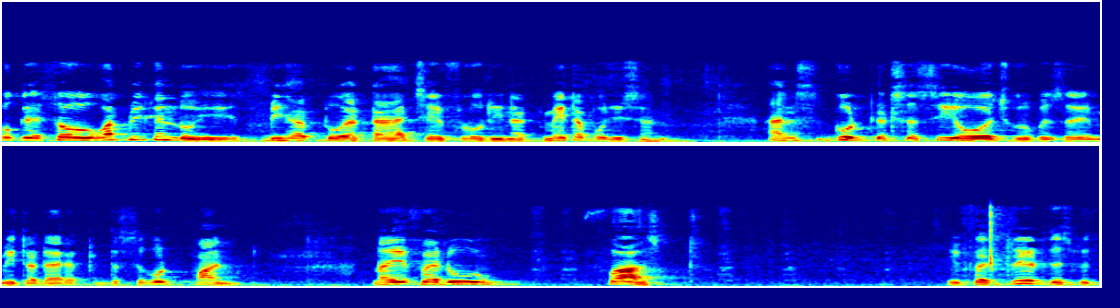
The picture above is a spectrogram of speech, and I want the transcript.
Okay, so what we can do is we have to attach a fluorine at meta position and good, it's a COH group is a meta director, that's a good point. Now if I do first, if I treat this with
